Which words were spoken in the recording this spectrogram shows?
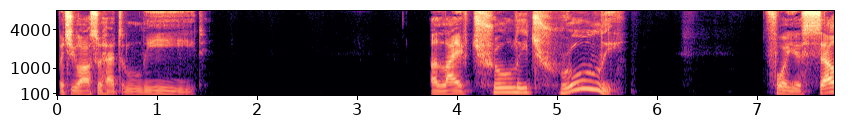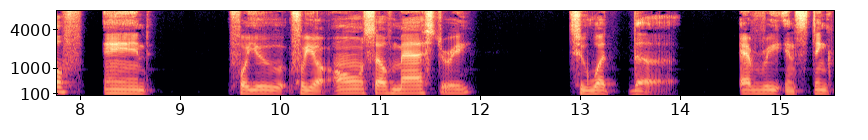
but you also have to lead a life truly, truly for yourself and for you for your own self mastery to what the every instinct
